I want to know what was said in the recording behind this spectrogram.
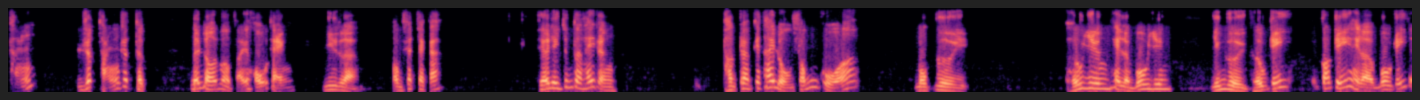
thẳng rất thẳng rất thực đến nỗi mà phải hổ thẹn như là ông sách cha cá. Thì ở đây chúng ta thấy rằng thật ra cái thái độ sống của một người hữu duyên hay là vô duyên những người hữu trí có trí hay là vô trí đó,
